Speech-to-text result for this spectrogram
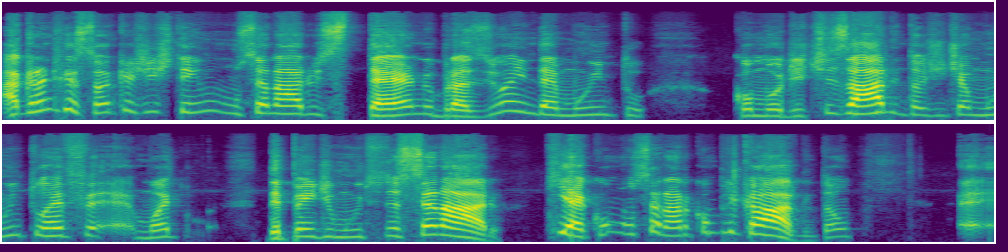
A grande questão é que a gente tem um cenário externo, o Brasil ainda é muito comoditizado, então a gente é muito, muito depende muito desse cenário, que é um cenário complicado. Então, é,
